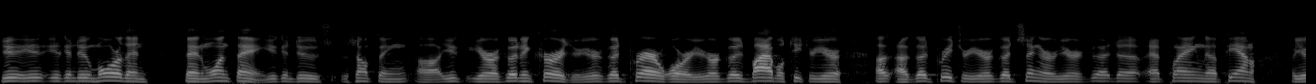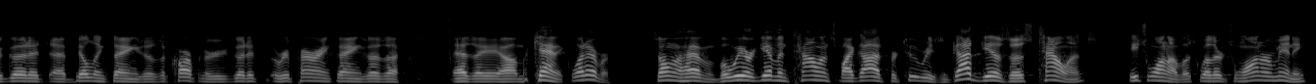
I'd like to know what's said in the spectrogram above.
You, you, you can do more than than one thing. You can do something, uh, you, are a good encourager, you're a good prayer warrior, you're a good Bible teacher, you're a, a good preacher, you're a good singer, you're good uh, at playing the piano, or you're good at uh, building things as a carpenter, you're good at repairing things as a, as a uh, mechanic, whatever. Some have them. But we are given talents by God for two reasons. God gives us talents, each one of us, whether it's one or many,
